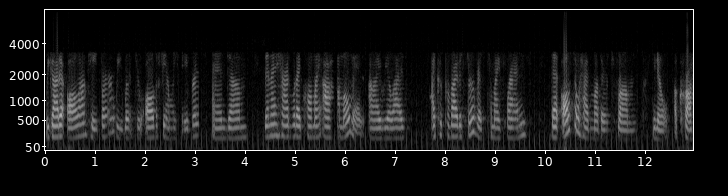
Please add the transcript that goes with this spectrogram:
we got it all on paper. We went through all the family favorites, and um, then I had what I call my aha moment. I realized I could provide a service to my friends that also had mothers from you know, across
